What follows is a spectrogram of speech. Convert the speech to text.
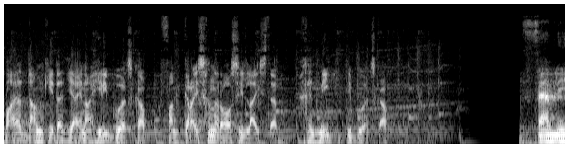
Baie dankie dat jy na hierdie boodskap van Kruisgenerasie luister. Geniet die boodskap. Family.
